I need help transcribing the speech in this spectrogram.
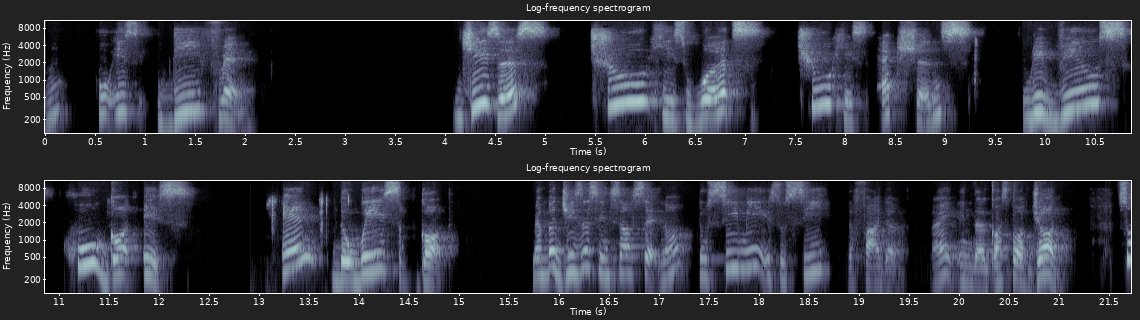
hmm, who is the friend. Jesus, through his words, through his actions, reveals who God is and the ways of God. Remember, Jesus himself said, No, to see me is to see the Father, right? In the Gospel of John. So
